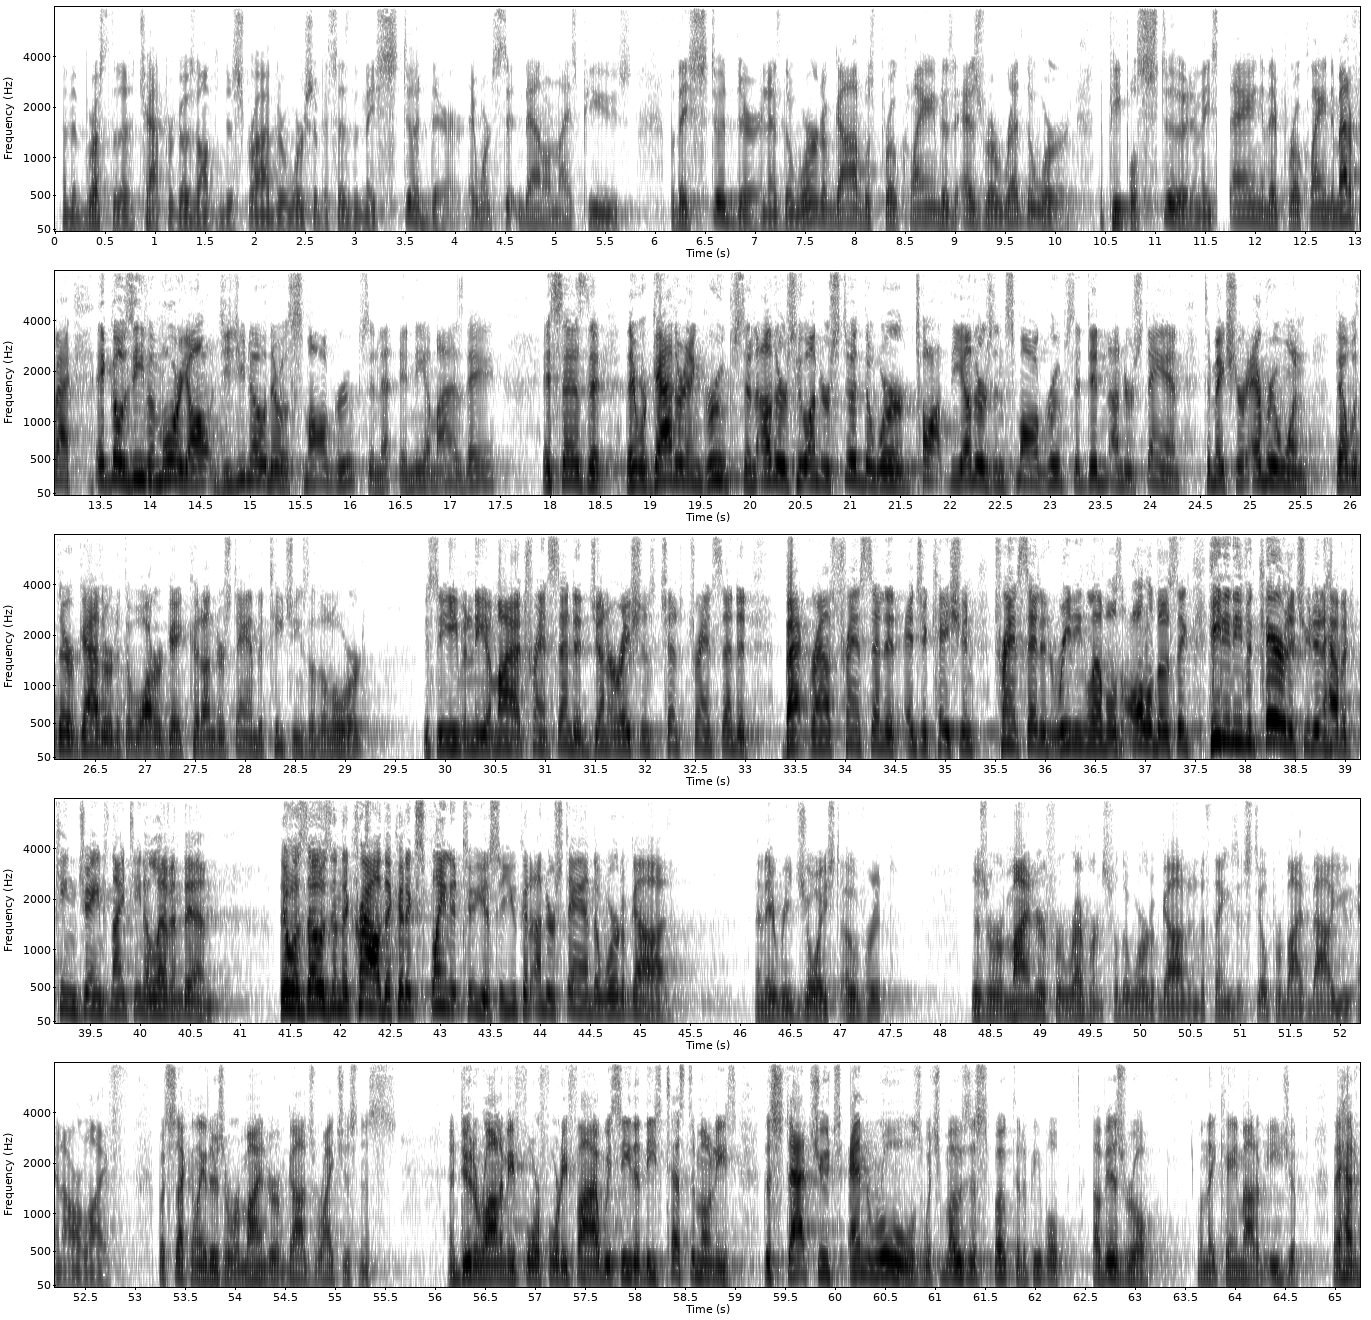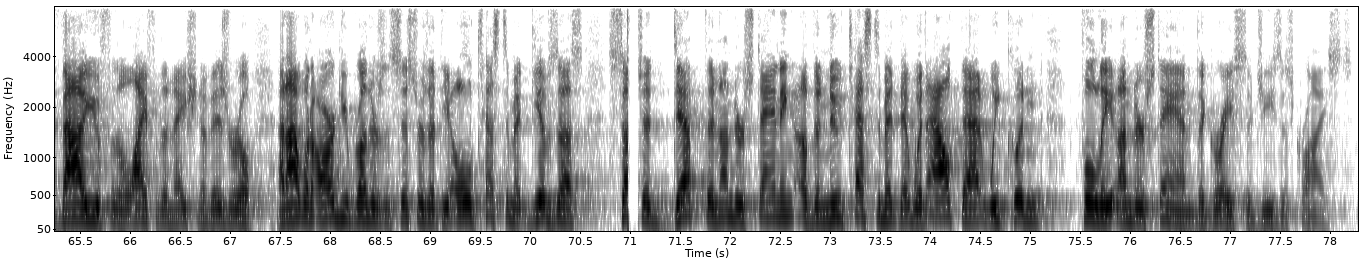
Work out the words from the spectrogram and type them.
And the rest of the chapter goes on to describe their worship. It says, Then they stood there. They weren't sitting down on nice pews, but they stood there. And as the word of God was proclaimed, as Ezra read the word, the people stood and they sang and they proclaimed. As a matter of fact, it goes even more, y'all. Did you know there were small groups in, in Nehemiah's day? It says that they were gathered in groups, and others who understood the word taught the others in small groups that didn't understand to make sure everyone that was there gathered at the Watergate could understand the teachings of the Lord. You see, even Nehemiah transcended generations, transcended backgrounds, transcended education, transcended reading levels, all of those things. He didn't even care that you didn't have a King James 1911 then. There was those in the crowd that could explain it to you so you could understand the Word of God. And they rejoiced over it. There's a reminder for reverence for the Word of God and the things that still provide value in our life. But secondly, there's a reminder of God's righteousness. In Deuteronomy 4:45, we see that these testimonies, the statutes and rules which Moses spoke to the people of Israel when they came out of Egypt, they had value for the life of the nation of Israel. And I would argue, brothers and sisters, that the Old Testament gives us such a depth and understanding of the New Testament that without that we couldn't fully understand the grace of Jesus Christ.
